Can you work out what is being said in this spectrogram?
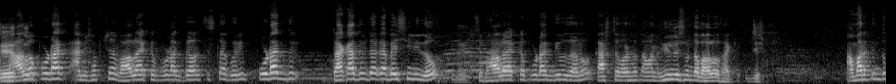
যেহেতু- ভালো প্রোডাক্ট আমি সবসময় ভালো একটা প্রোডাক্ট দেওয়ার চেষ্টা করি। প্রোডাক্ট টাকা দুই টাকা বেশি নিলেও সে ভালো একটা প্রোডাক্ট দিব জানো কাস্টমারের সাথে আমার রিলেশনটা ভালো থাকে। জি। আমার কিন্তু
